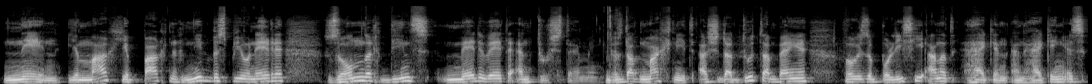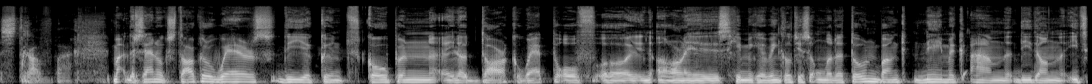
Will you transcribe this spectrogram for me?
Nee, je mag je partner niet bespioneren zonder diens medeweten en toestemming. Dus dat mag niet. Als je dat doet, dan ben je volgens de politie aan het hacken. En hacking is strafbaar. Maar er zijn zijn ook stalkerwares die je kunt kopen in het dark web of uh, in allerlei schimmige winkeltjes onder de toonbank, neem ik aan, die dan iets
